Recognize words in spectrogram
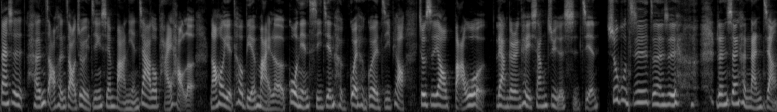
但是很早很早就已经先把年假都排好了，然后也特别买了过年期间很贵很贵的机票，就是要把握两个人可以相聚的时间。殊不知，真的是 人生很难讲。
